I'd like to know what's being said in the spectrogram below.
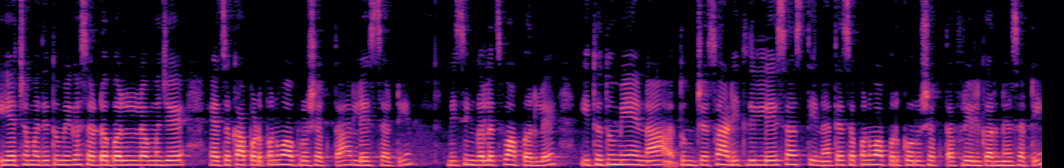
याच्यामध्ये तुम्ही कसं डबल म्हणजे ह्याचं कापड पण वापरू शकता लेससाठी. मी सिंगलच वापरले. इथं तुम्ही आहे ना तुमच्या साडीतली लेस असते ना त्याचा पण वापर करू शकता फ्रिल करण्यासाठी.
